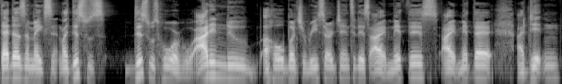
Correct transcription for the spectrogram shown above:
that doesn't make sense. Like this was this was horrible. I didn't do a whole bunch of research into this. I admit this. I admit that I didn't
